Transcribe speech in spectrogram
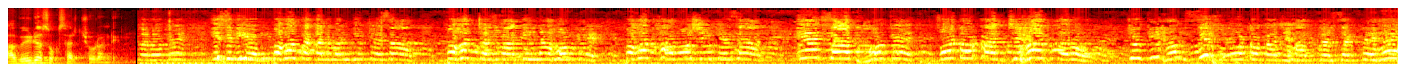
ఆ వీడియోస్ ఒకసారి చూడండి करोगे इसलिए बहुत अकलमंदी के साथ बहुत जज्बाती न होके बहुत खामोशी के साथ एक साथ होके वोटों का जिहाद करो क्योंकि हम सिर्फ वोटों का जिहाद कर सकते हैं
